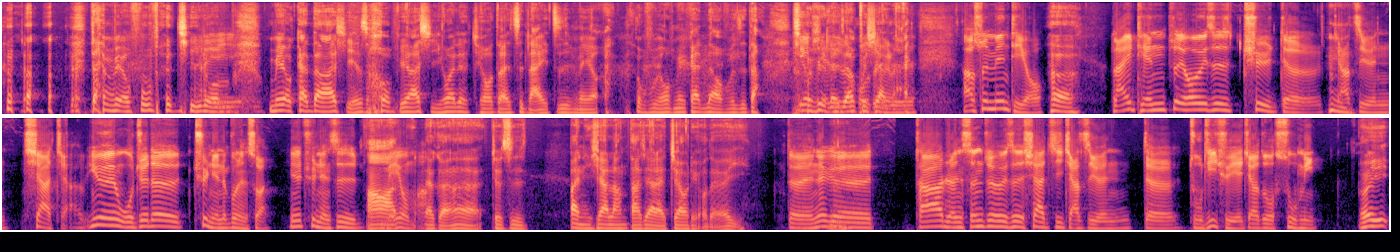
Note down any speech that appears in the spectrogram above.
但没有副本綺罗，没有看到他写说比较喜欢的球队是哪一支，没有，我没看到，不知道，说明人家不想来。好，顺便提哦，来田最后一次去的甲子园下甲，因为我觉得去年的不能算，因为去年是没有嘛，那个那就是办一下让大家来交流的而已。对，那个。他人生最后一次夏季甲子园的主题曲也叫做《宿命》。哎，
